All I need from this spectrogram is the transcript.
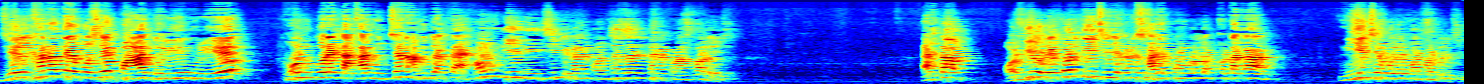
জেলখানাতে বসে পা দুলিয়ে দুলিয়ে ফোন করে টাকা নিচ্ছেন। আমি তো একটা অ্যাকাউন্ট দিয়ে দিয়েছি, যেখানে পঞ্চাশ হাজার টাকা ট্রান্সফার হয়েছে। একটা অডিও রেকর্ড দিয়েছি, যেখানে সাড়ে পনেরো লক্ষ টাকা নিয়েছে বলে কথা বলছি।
